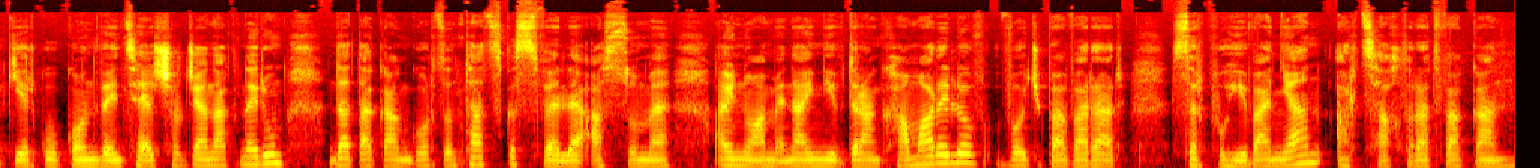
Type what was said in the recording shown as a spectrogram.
1-2 կոնվենցիայի շրջանակներում դատական գործընթաց սկսվել է, ասում է։ Այնուամենայնիվ դրանք համարելով ոչ բավարար։ Սրփու Հիվանյան, Արցախ լրատվական։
